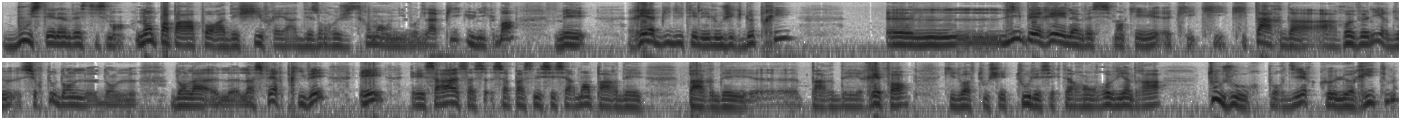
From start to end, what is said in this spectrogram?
booster l'investissement, non pas par rapport à des chiffres et à des enregistrements au niveau de l'API uniquement, mais réhabiliter les logiques de prix, euh, libérer l'investissement qui, qui, qui, tarde à, revenir, surtout dans, dans, le, dans la, sphère privée, et, et ça, ça, ça, passe nécessairement par des, par, des, euh, par des réformes qui doivent toucher tous les secteurs. On reviendra toujours pour dire que le rythme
